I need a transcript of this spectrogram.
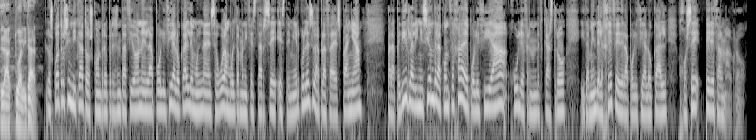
La actualidad. Los cuatro sindicatos con representación en la Policía Local de Molina de Segura han vuelto a manifestarse este miércoles en la Plaza de España para pedir la dimisión de la concejala de Policía, Julia Fernández Castro, y también del jefe de la Policía Local, José Pérez Almagro.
